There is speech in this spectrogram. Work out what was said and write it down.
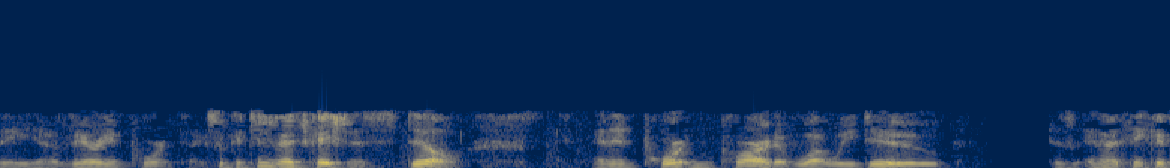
the a very important thing. So continuing education is still an important part of what we do, is, and I think it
